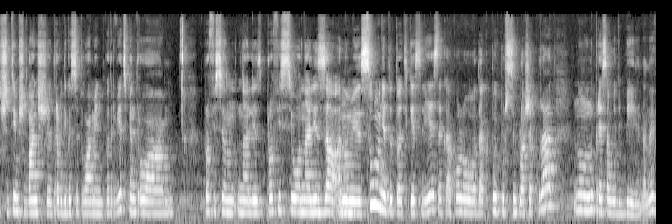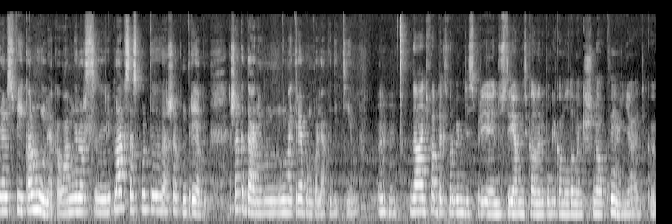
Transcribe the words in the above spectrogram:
și timp și bani și trebuie de găsit oameni potriviți pentru a profesionaliz, profesionaliza anume sunetul, toate chestiile astea, că acolo, dacă pui pur și simplu așa curat, nu, nu prea se aude bine, dar noi vrem să fie ca lumea, ca oamenilor să le placă să ascultă așa cum trebuie. Așa că da, ne, ne mai trebuie un coleacă de timp. Mhm. Da, de fapt, dacă să vorbim despre industria muzicală în Republica Moldova, în Chișinău, cum e ea? Adică...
